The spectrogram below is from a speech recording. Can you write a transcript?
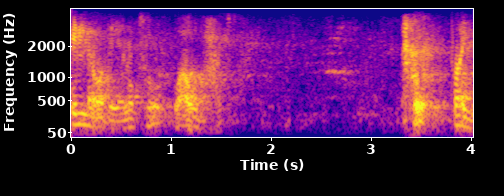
إلا وبينته وأوضحته. طيب.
